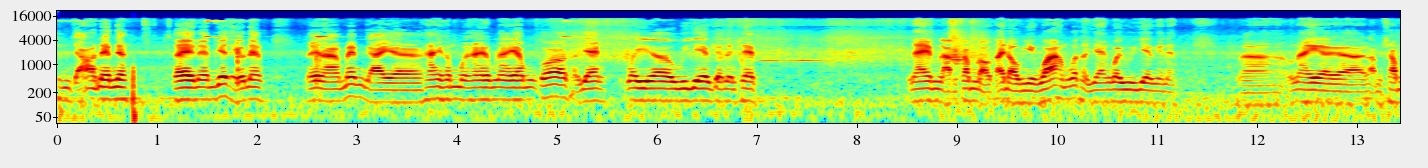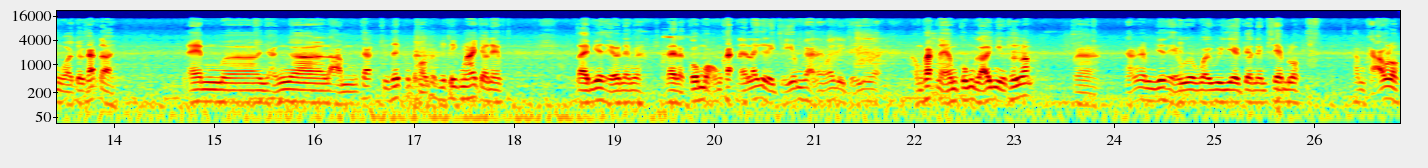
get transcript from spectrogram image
xin chào anh em nha. Đây anh em giới thiệu anh em. Đây là mấy em gài à, hai hôm hai hôm nay không có thời gian quay uh, video cho anh em xem. Nay em làm xong đồ tại đồ nhiều quá không có thời gian quay video nha anh em. À, hôm nay à, làm xong rồi cho khách rồi. Em nhận làm các chi tiết phục hồi các chi tiết máy cho anh em. Đây em giới thiệu anh em nha. Đây là của một ông khách để lấy cái địa chỉ ông khách đang lấy địa chỉ nha. ông khách này ông cũng gửi nhiều thứ lắm. À sẵn em giới thiệu quay video cho anh em xem luôn. Tham khảo luôn.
